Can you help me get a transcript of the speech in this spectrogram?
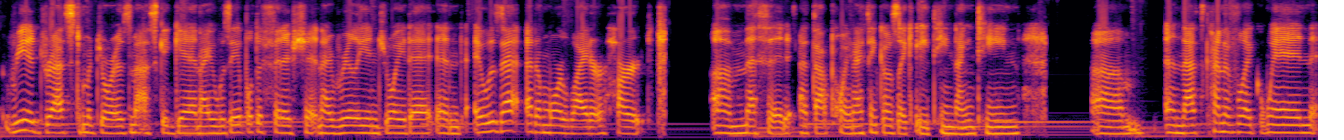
readdressed Majora's Mask again, I was able to finish it, and I really enjoyed it. And it was at, at a more lighter heart um, method at that point. I think I was like 18, 19. Um, and that's kind of like when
